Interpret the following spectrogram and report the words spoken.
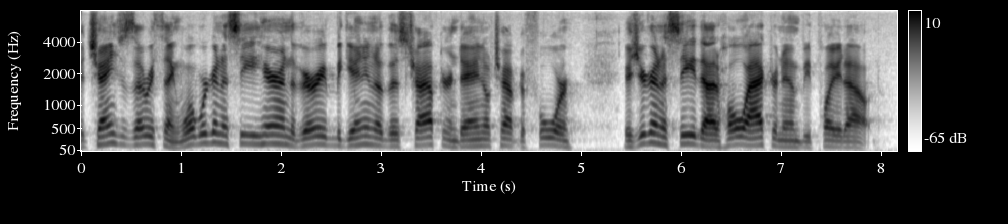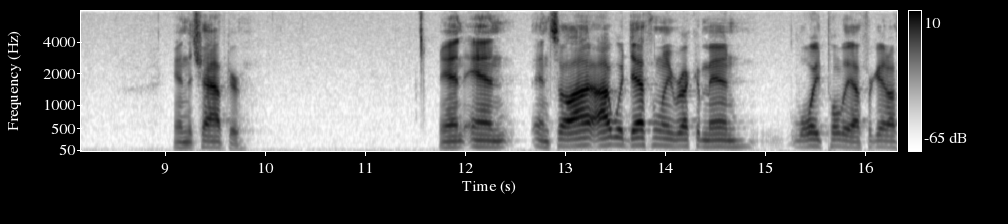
It changes everything. What we're going to see here in the very beginning of this chapter in Daniel chapter 4 is you're going to see that whole acronym be played out in the chapter. And and and so I, I would definitely recommend Lloyd Pulley. I forget. I,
